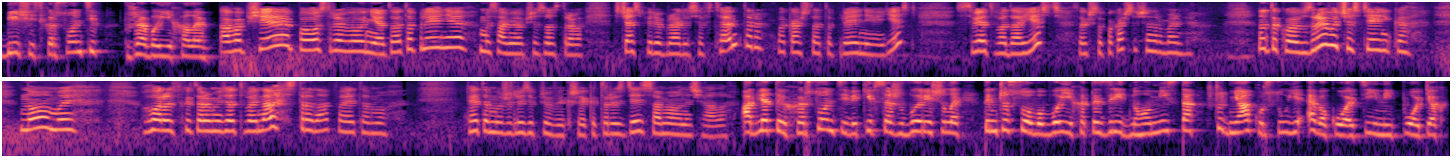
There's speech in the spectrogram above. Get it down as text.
більшість херсонців вже виїхали. А вообще по острову нет отопления. Мы сами вообще с острова. Сейчас перебрались в центр. Пока что отопление есть. Свет, вода есть. Так что пока что все нормально. Ну, такое взрывы частенько. Но мы город, в котором идет война, страна, поэтому к этому уже люди привыкшие, которые здесь с самого начала. А для тих херсонців, які все ж вирішили тимчасово виїхати з рідного міста, щодня курсує евакуаційний потяг.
